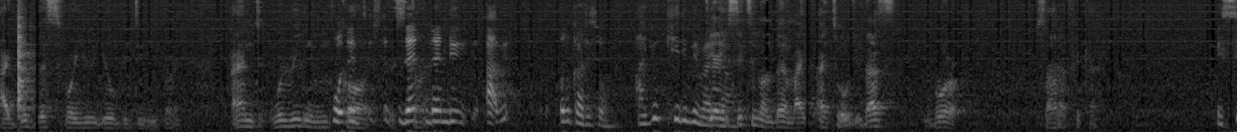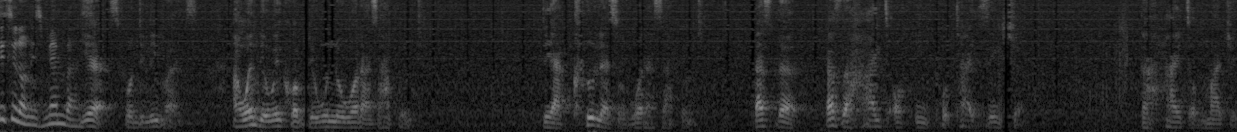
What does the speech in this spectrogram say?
I do this for you, you'll be delivered, and we really need Well, God. it- this then, time. then the, are oh, look at this one. Are you kidding me right yeah, now? he's sitting on them. I, I told you that's Bor, South Africa. He's sitting on his members. Yes, for deliverance. And when they wake up, they won't know what has happened. They are clueless of what has happened. That's the that's the height of impotisation, the height of magic.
